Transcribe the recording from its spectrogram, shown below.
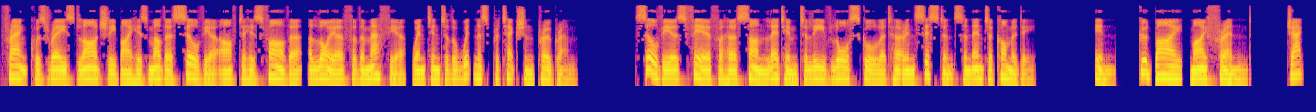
Frank was raised largely by his mother Sylvia after his father, a lawyer for the Mafia, went into the witness protection program. Sylvia's fear for her son led him to leave law school at her insistence and enter comedy. In Goodbye, My Friend, Jack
